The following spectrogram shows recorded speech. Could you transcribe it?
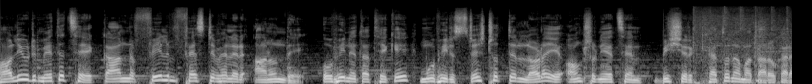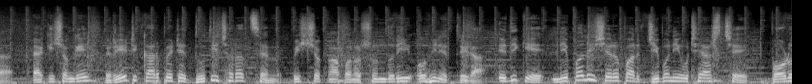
হলিউড মেতেছে কান ফিল্ম ফেস্টিভ্যালের আনন্দে। অভিনেতা থেকে মুভির শ্রেষ্ঠত্বের লড়াইয়ে অংশ নিয়েছেন বিশ্বের খ্যাতনামা তারকারা। একই সঙ্গে রেড কার্পেটে দুতি ছড়াচ্ছেন বিশ্ব কাঁপানো সুন্দরী অভিনেত্রীরা। এদিকে নেপালি শেরোপার জীবনী উঠে আসছে বড়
